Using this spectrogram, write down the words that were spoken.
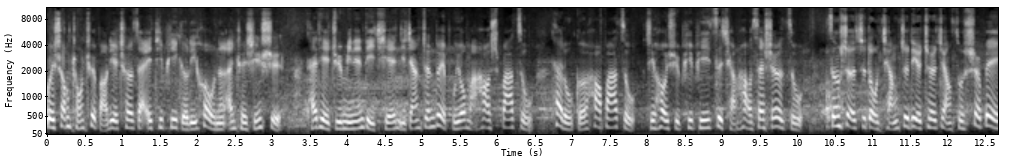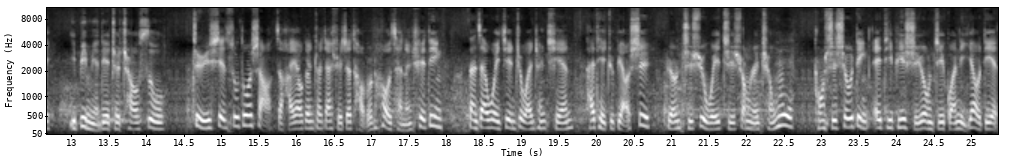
为双重确保列车在 ATP 隔离后能安全行驶，台铁局明年底前也将针对普悠马号十八组、泰鲁格号八组及后续 PP 自强号三十二组，增设自动强制列车降速设备，以避免列车超速。至于限速多少，则还要跟专家学者讨论后才能确定。但在未建制完成前，台铁局表示仍持续维持双人乘务，同时修订 ATP 使用及管理要点，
